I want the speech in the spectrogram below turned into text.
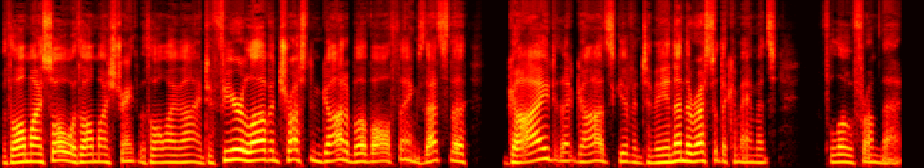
with all my soul, with all my strength, with all my mind, to fear, love, and trust in God above all things. That's the guide that God's given to me. And then the rest of the commandments flow from that.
